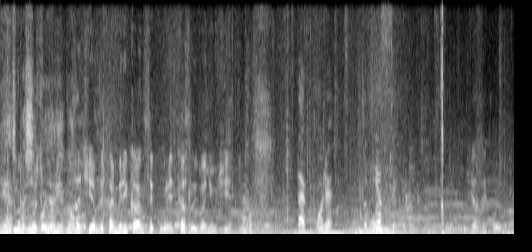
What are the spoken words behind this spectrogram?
Нет, Ну, спасибо, кушай, я ну, не голодный. Зачем? Их американцы курят, козлы вонючие. Так, Коля, Давай. язык. Язык мой враг.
